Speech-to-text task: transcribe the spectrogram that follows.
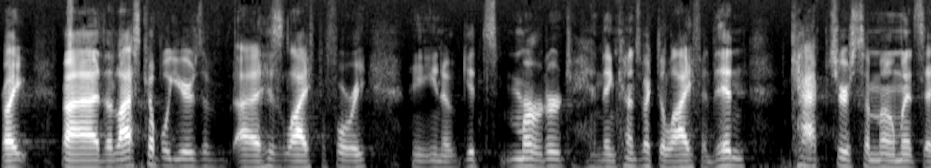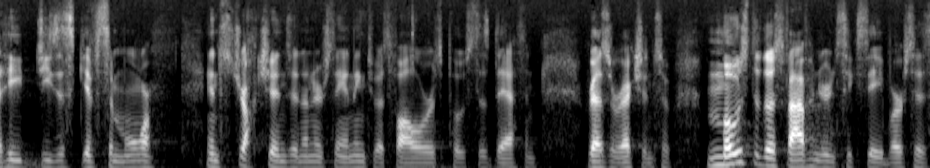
Right? Uh, the last couple years of uh, his life before he, you know, gets murdered and then comes back to life and then captures some moments that he, Jesus gives some more instructions and understanding to his followers post his death and resurrection. So most of those 568 verses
